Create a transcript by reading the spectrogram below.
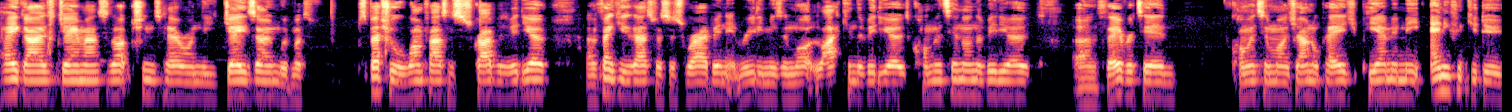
Hey guys, J-Man Productions here on the J-Zone with my special 1000 subscribers video. Um, thank you guys for subscribing, it really means a lot. Liking the videos, commenting on the videos, um, favoriting, commenting on my channel page, PMing me, anything you do.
